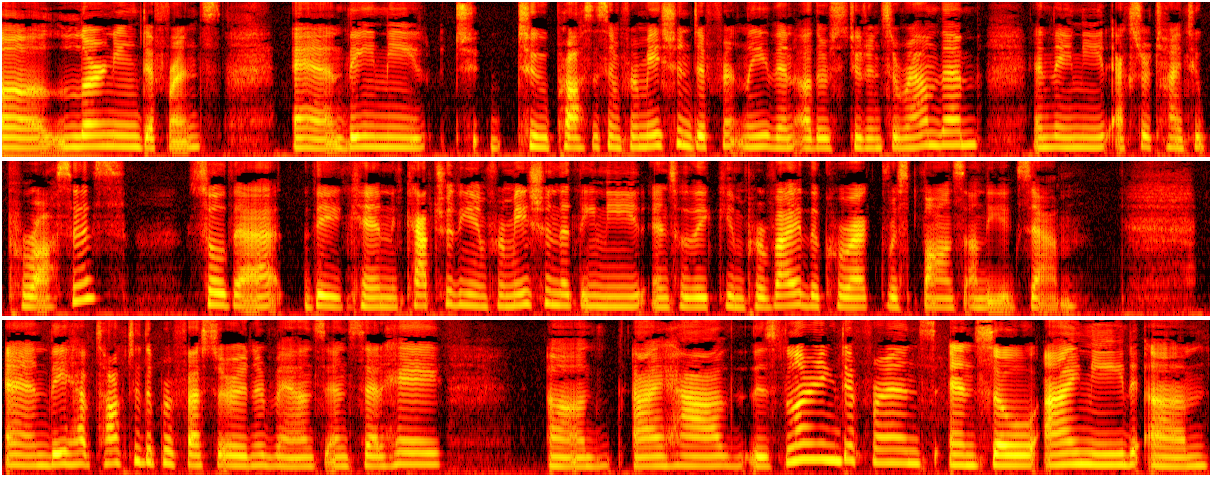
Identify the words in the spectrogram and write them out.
a learning difference and they need to, to process information differently than other students around them, and they need extra time to process so that they can capture the information that they need and so they can provide the correct response on the exam. And they have talked to the professor in advance and said, hey, um, I have this learning difference, and so I need um,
